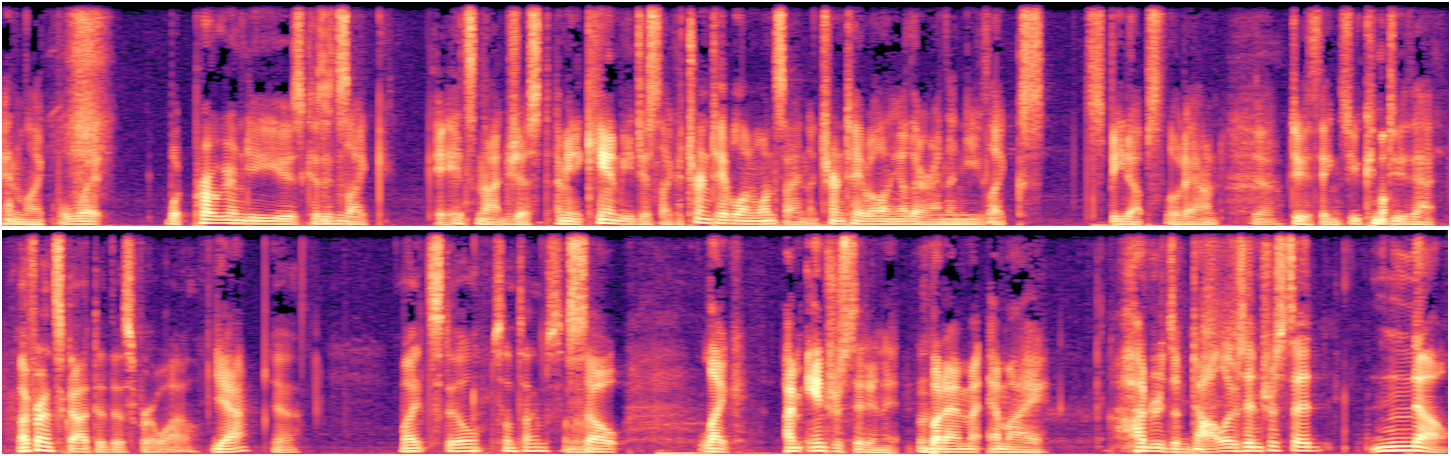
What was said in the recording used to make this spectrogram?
and like what what program do you use because it's mm-hmm. like it's not just i mean it can be just like a turntable on one side and a turntable on the other and then you like s- speed up slow down Yeah. do things you can do that My friend Scott did this for a while. yeah Yeah. Might still sometimes. Don't know. So, like, I'm interested in it, but uh-huh. I'm am I hundreds of dollars interested? No,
